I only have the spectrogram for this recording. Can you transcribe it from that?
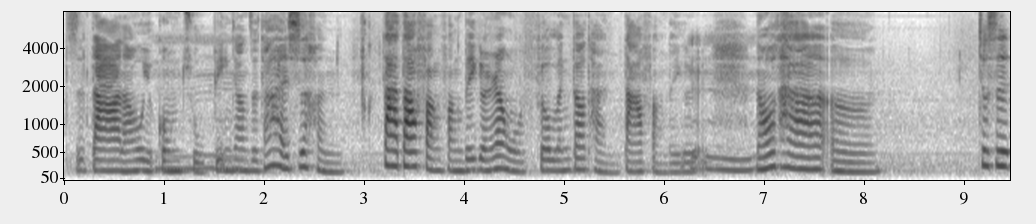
自大，然后有公主病这样子，她还是很大大方方的一个人，让我 feeling 到她很大方的一个人。嗯。然后她呃，就是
